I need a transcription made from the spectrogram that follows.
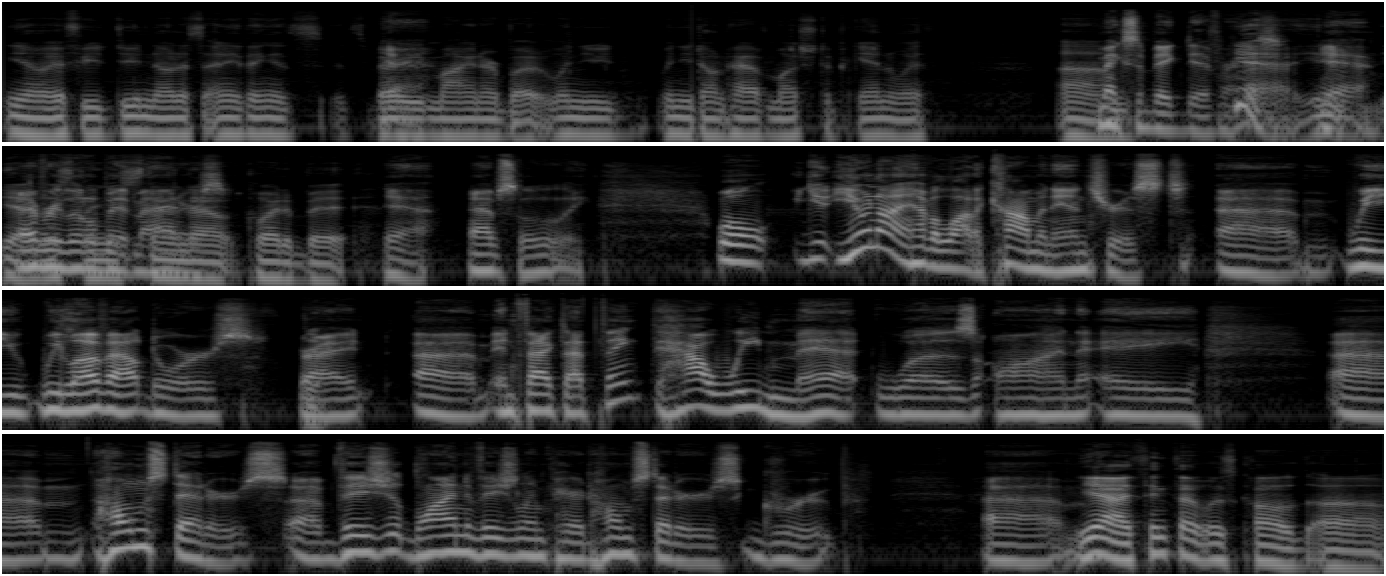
you know if you do notice anything it's it's very Yeah. minor but when you when you don't have much to begin with um, makes a big difference. yeah you yeah, yeah Every little bit stand matters. out quite a bit Yeah, absolutely. Well, you, you and I have a lot of common interest. Um, we we love outdoors, Yeah. right? Um, in fact, I think how we met was on a um, homesteaders, uh, visual blind and visually impaired homesteaders group. Um, yeah i think that was called uh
